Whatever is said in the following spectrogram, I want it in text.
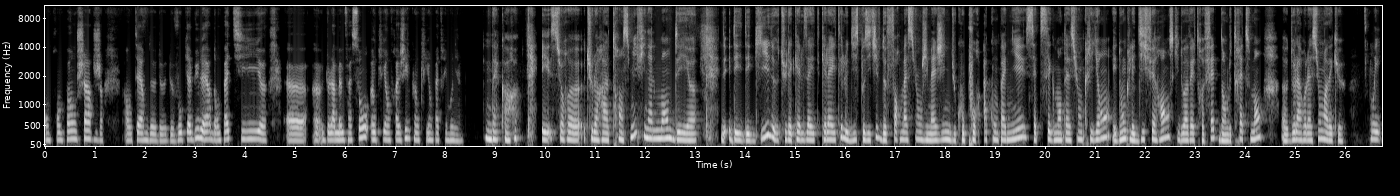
On prend pas en charge en termes de, vocabulaire, d'empathie, euh, euh, de la même façon un client fragile qu'un client patrimonial. D'accord. Et sur, euh, tu leur as transmis finalement des, des, guides. Tu quel a, quel a été le dispositif de formation, j'imagine, du coup, pour accompagner cette segmentation client et donc les différences qui doivent être faites dans le traitement de la relation avec eux? Oui.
